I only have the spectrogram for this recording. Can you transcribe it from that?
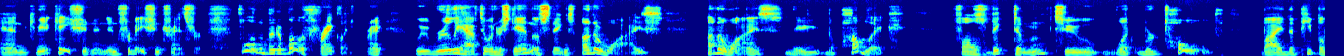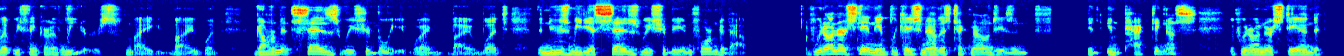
and communication and information transfer? It's a little bit of both, frankly, right? We really have to understand those things. Otherwise, otherwise the, the public falls victim to what we're told by the people that we think are leaders, by, by what government says we should believe, by, by what the news media says we should be informed about. If we don't understand the implication of how this technology is in, in impacting us, if we don't understand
